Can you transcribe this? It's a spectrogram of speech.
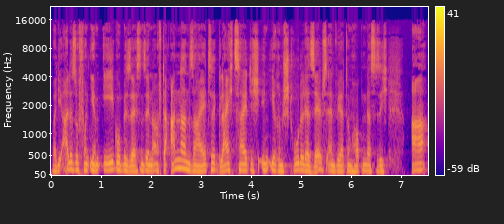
Weil die alle so von ihrem Ego besessen sind und auf der anderen Seite gleichzeitig in ihrem Strudel der Selbstentwertung hocken, dass sie sich A,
